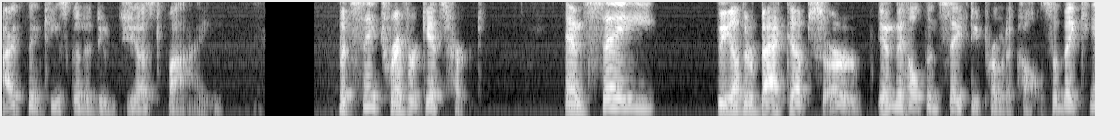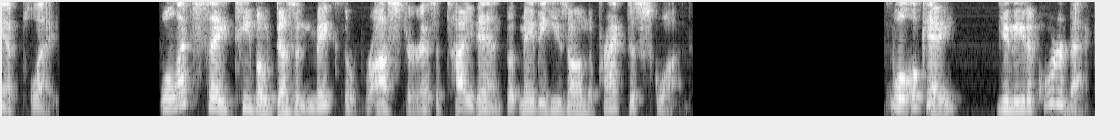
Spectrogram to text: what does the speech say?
I think he's going to do just fine. But say Trevor gets hurt. And say the other backups are in the health and safety protocol, so they can't play. Well, let's say Tebow doesn't make the roster as a tight end, but maybe he's on the practice squad. Well, okay, you need a quarterback.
